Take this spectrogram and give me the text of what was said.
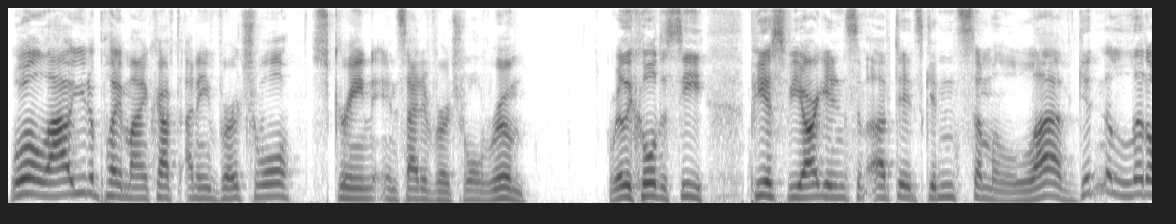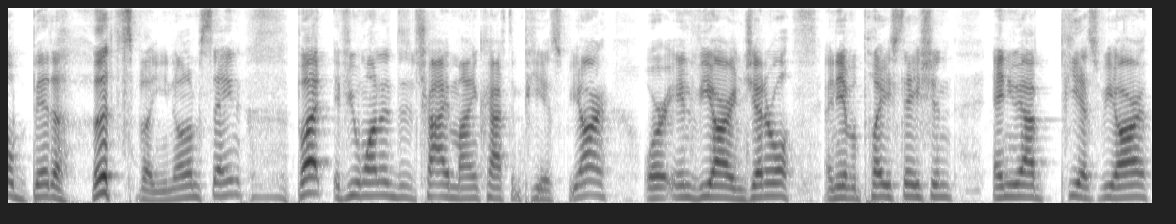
will allow you to play Minecraft on a virtual screen inside a virtual room. Really cool to see PSVR getting some updates, getting some love, getting a little bit of chutzpah, you know what I'm saying? But if you wanted to try Minecraft in PSVR or in VR in general, and you have a PlayStation and you have PSVR,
